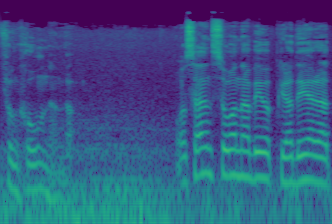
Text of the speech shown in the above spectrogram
funktionen. Då. Och sen så när vi uppgraderat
